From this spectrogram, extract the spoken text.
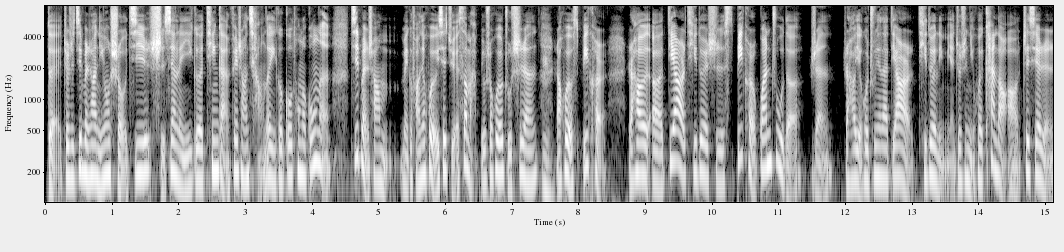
对，就是基本上你用手机实现了一个听感非常强的一个沟通的功能。基本上每个房间会有一些角色嘛，比如说会有主持人，然后会有 speaker，然后呃第二梯队是 speaker 关注的人，然后也会出现在第二梯队里面，就是你会看到啊、这些人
